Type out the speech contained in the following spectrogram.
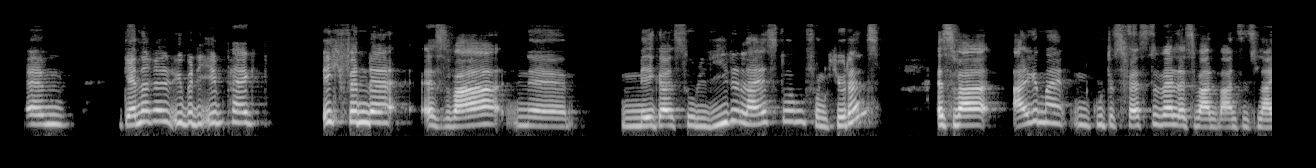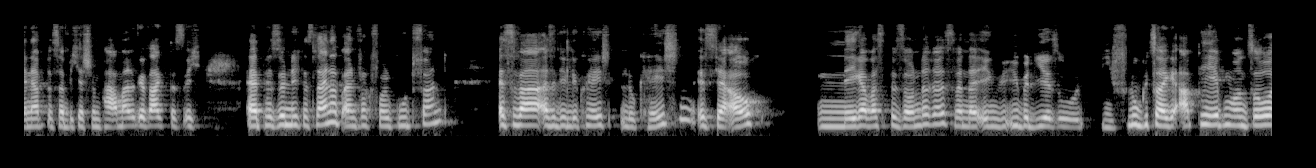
ähm, generell über die Impact, ich finde, es war eine mega solide Leistung von Qdance. Es war allgemein ein gutes Festival, es war ein wahnsinns Line-Up, das habe ich ja schon ein paar Mal gesagt, dass ich äh, persönlich das Line-Up einfach voll gut fand. Es war, also die Location, Location ist ja auch mega was Besonderes, wenn da irgendwie über dir so die Flugzeuge abheben und so.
